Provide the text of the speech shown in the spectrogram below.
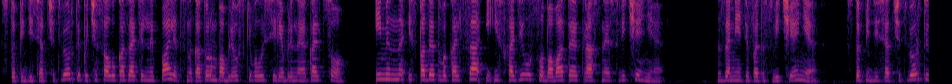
154-й почесал указательный палец, на котором поблескивало серебряное кольцо. Именно из-под этого кольца и исходило слабоватое красное свечение. Заметив это свечение, 154-й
